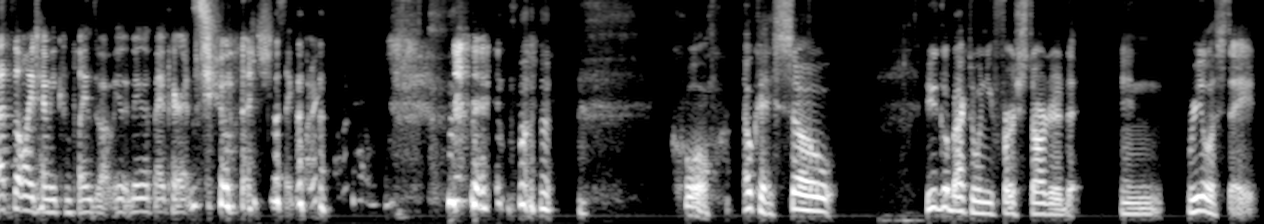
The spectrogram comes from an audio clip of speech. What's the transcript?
that's the only time he complains about me living with my parents too much. He's like, cool. Okay, so if you go back to when you first started in real estate,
